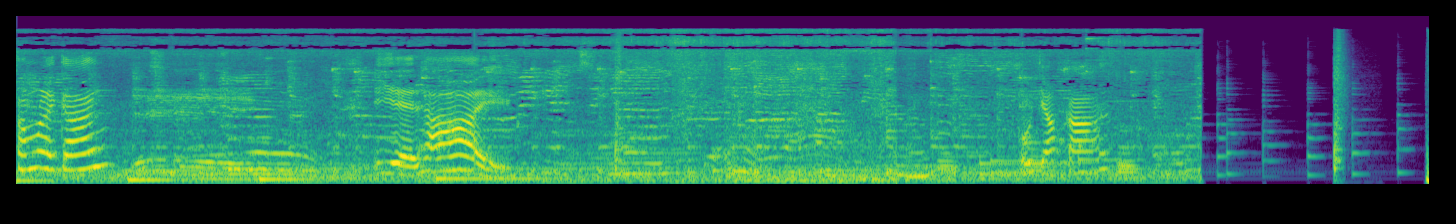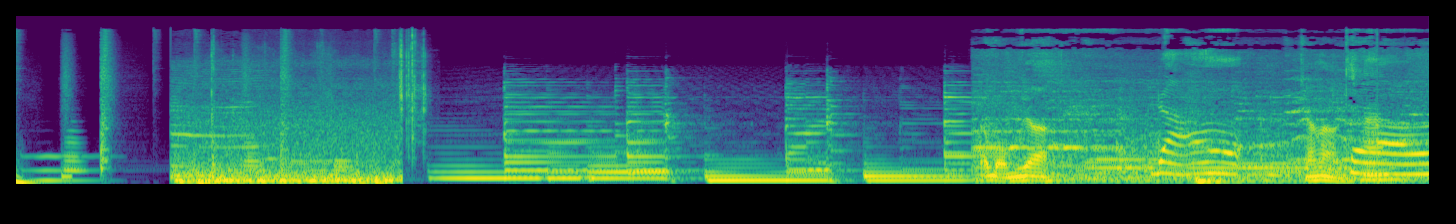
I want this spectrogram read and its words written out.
Xong rồi con Đi về thôi Cô cho con Đói bụng chưa? rồi Trả lời sao? rồi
